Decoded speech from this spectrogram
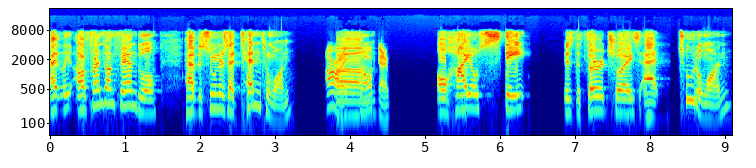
at least our friends on FanDuel have the Sooners at ten to one. All right. so, Um, okay. Ohio State is the third choice at two to one.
